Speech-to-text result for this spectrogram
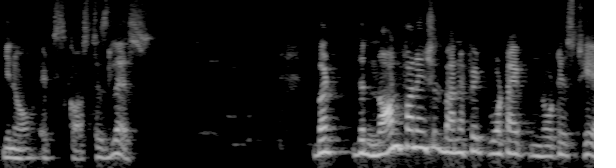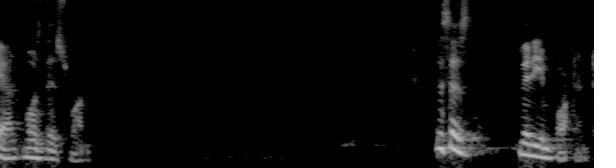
you know its cost is less but the non-financial benefit, what I noticed here was this one. This is very important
